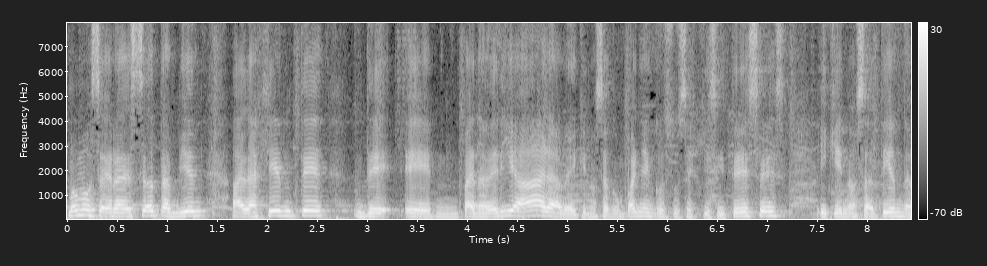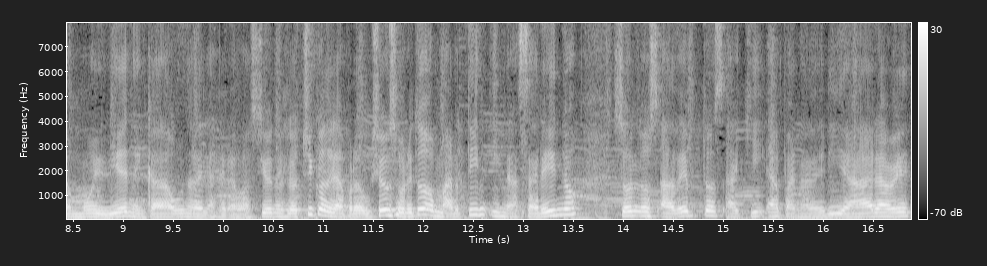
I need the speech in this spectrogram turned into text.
Vamos a agradecer también a la gente de em, Panadería Árabe que nos acompañan con sus exquisiteces y que nos atienden muy bien en cada una de las grabaciones. Los chicos de la producción, sobre todo Martín y Nazareno, son los adeptos aquí a Panadería Árabe.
